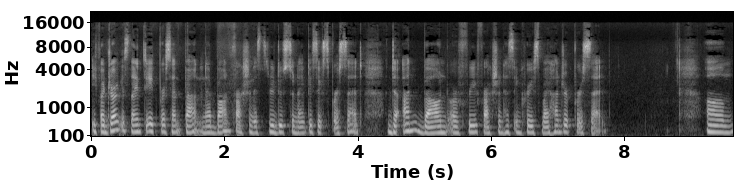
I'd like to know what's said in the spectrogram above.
if a drug is 98% bound and a bound fraction is reduced to 96%, the unbound or free fraction has increased by 100%. Um,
